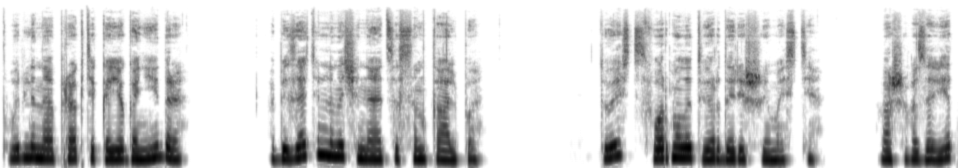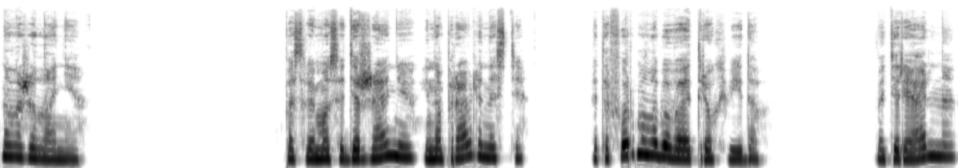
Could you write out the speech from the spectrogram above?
Подлинная практика йога-нидры обязательно начинается с санкальпы, то есть с формулы твердой решимости, вашего заветного желания. По своему содержанию и направленности эта формула бывает трех видов. Материальная,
